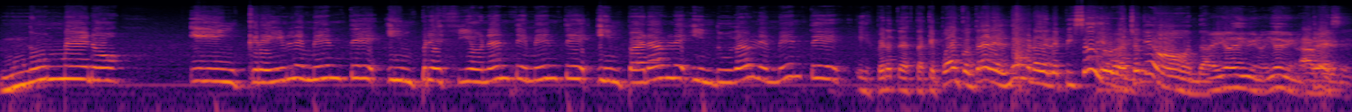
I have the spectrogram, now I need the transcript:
número increíblemente, impresionantemente, imparable, indudablemente. Y espérate hasta que pueda encontrar el número del episodio, guacho. ¿Qué onda? Yo adivino, yo adivino. A ver. 13.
